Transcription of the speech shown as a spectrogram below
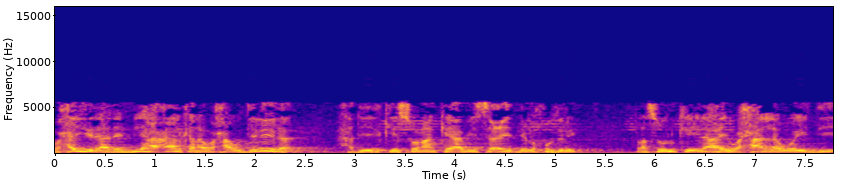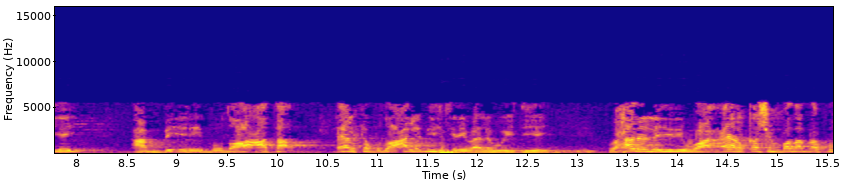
Waxay yidhaahdeen biyaha ceelkana waxaa u daliila? Xadiidkii sunanka abi saciid اlkhudri rasuulkii ilaahay waxaa la weydiiyey can bi'ri budaacata. Ceelka budaaca la dhihi jiray baa la weydiiyey. Waxaana la yidhi waa ceel qashin badanna ku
